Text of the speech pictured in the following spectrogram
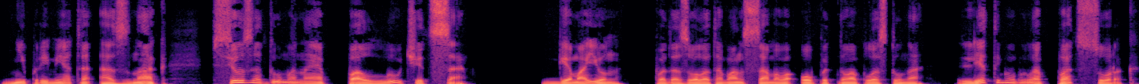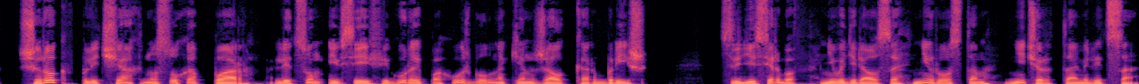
не примета, а знак. Все задуманное получится. «Гамаюн!» — подозвал атаман самого опытного пластуна. Лет ему было под сорок. Широк в плечах, но сухопар. Лицом и всей фигурой похож был на кинжал Карбриш. Среди сербов не выделялся ни ростом, ни чертами лица.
